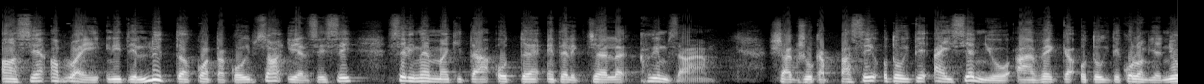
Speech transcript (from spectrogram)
ansyen employé unité lutte konta korupsyon ULCC, se li menm ki ta ote intelektuel Krimza. Chak jou kap pase, otorite Haitien yo avèk otorite Kolombien yo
